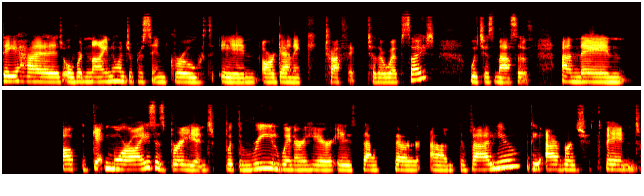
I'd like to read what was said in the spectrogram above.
they had over nine hundred percent growth in organic traffic to their website, which is massive. And then of getting more eyes is brilliant, but the real winner here is that their um, the value, the average spend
